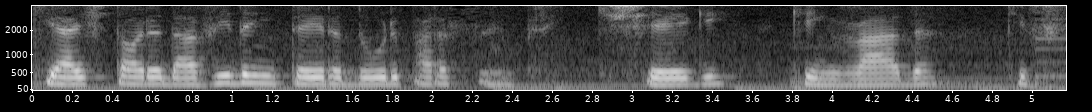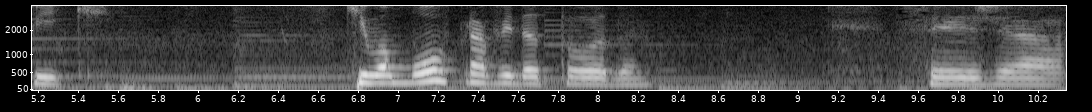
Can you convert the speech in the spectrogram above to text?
que a história da vida inteira dure para sempre, que chegue, que invada, que fique, que o amor para a vida toda seja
